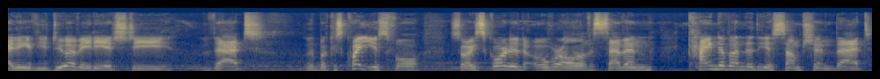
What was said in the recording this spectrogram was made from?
I think if you do have ADHD, that the book is quite useful. So I scored an overall of a seven, kind of under the assumption that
